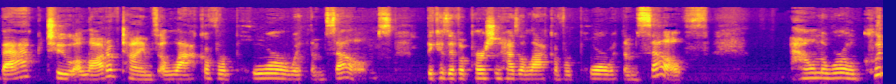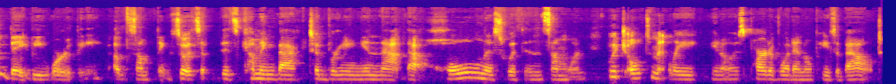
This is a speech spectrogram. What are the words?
back to a lot of times a lack of rapport with themselves. Because if a person has a lack of rapport with themselves, how in the world could they be worthy of something? So it's it's coming back to bringing in that that wholeness within someone which ultimately you know is part of what nlp is about.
